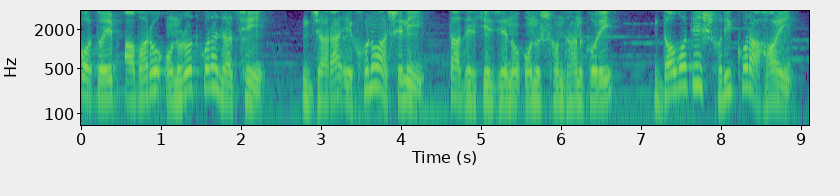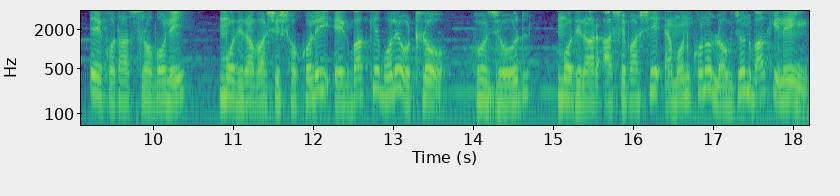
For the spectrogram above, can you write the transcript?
অতএব আবারও অনুরোধ করা যাচ্ছে, যারা এখনও আসেনি, তাদেরকে যেন অনুসন্ধান করে দাওয়াতে শরিক করা হয়। এ কথা শ্রবণে মদিনাবাসী সকলেই এক বাক্যে বলে উঠল, হুজুর, মদিনার আশেপাশে এমন কোনো লোকজন বাকি নেই,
